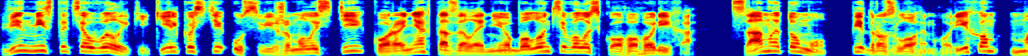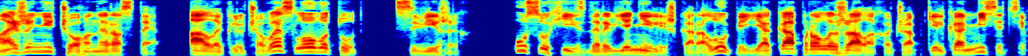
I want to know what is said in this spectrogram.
Він міститься у великій кількості у свіжому листі, коренях та зеленій оболонці волоського горіха. Саме тому під розлогим горіхом майже нічого не росте. Але ключове слово тут свіжих. У сухій здерев'янілій шкаралупі, яка пролежала хоча б кілька місяців,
